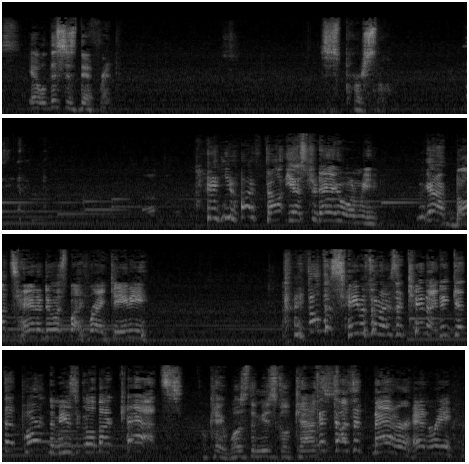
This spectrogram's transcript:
Thousand. Yeah, well, this is different. This is personal. And you know, I felt yesterday when we, we got our butts handed to us by Frankini. I felt the same as when I was a kid. I didn't get that part in the musical about cats. Okay, was the musical cats? It doesn't matter, Henry.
